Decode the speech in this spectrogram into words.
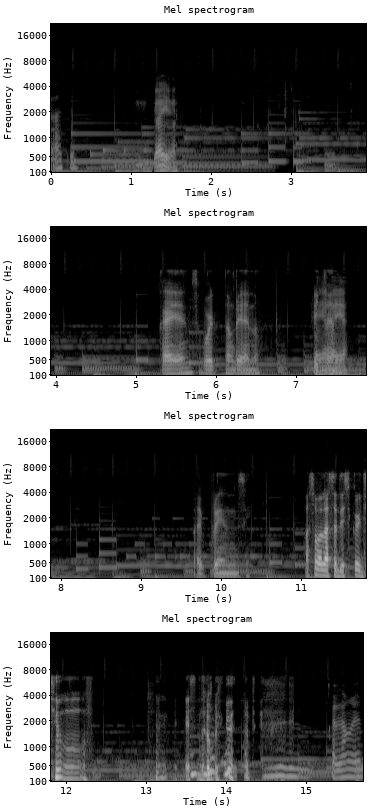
ate. Hmm, Kaya. Kaya yan, support ng kay ano. Kay Kaya, kaya. Kay Frenzy. Kaso wala sa Discord yung SW natin. Kailangan.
